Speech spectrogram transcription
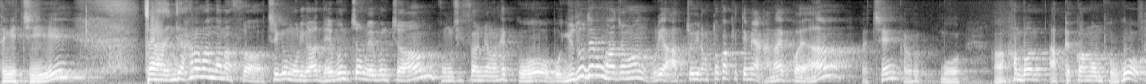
되겠지 자, 이제 하나만 남았어. 지금 우리가 내분점, 외분점 공식 설명을 했고, 뭐, 유도되는 과정은 우리 앞쪽이랑 똑같기 때문에 안 할 거야. 그렇지? 그리고 뭐, 어, 한번 앞에 거 한번 보고,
